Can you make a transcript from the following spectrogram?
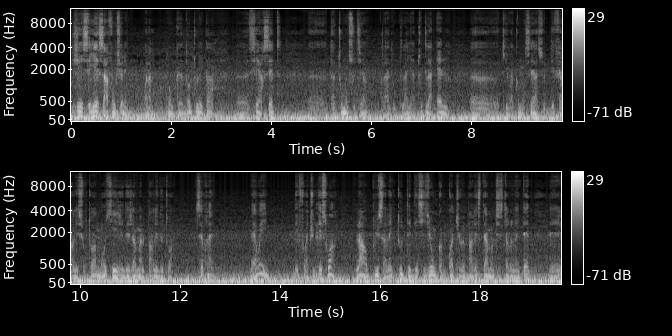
j'ai essayé, ça a fonctionné. Voilà. Donc euh, dans tous les cas, euh, CR7, tu as tout mon soutien. Voilà, donc là, il y a toute la haine euh, qui va commencer à se déferler sur toi. Moi aussi, j'ai déjà mal parlé de toi. C'est vrai. Ben oui, des fois, tu déçois. Là, en plus, avec toutes tes décisions, comme quoi tu veux pas rester à Manchester United, et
